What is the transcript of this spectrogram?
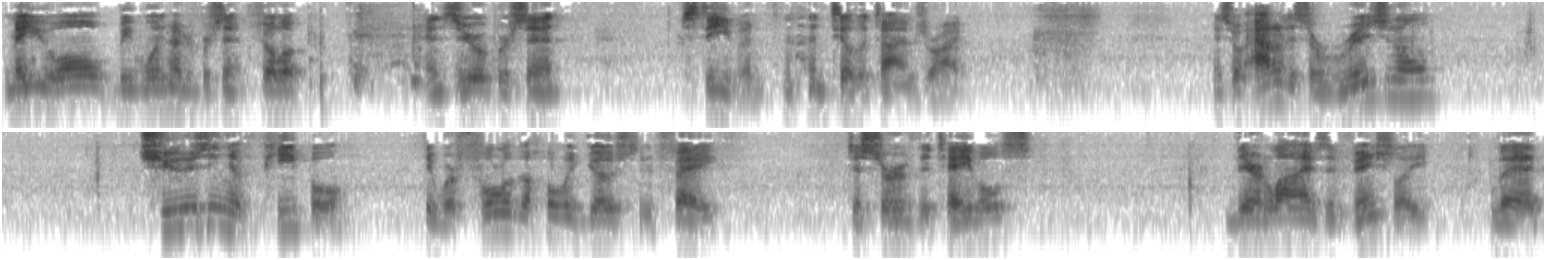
May you all be 100% Philip and 0% Stephen until the time's right. And so, out of this original choosing of people that were full of the Holy Ghost and faith to serve the tables, their lives eventually led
